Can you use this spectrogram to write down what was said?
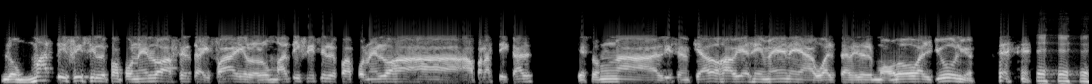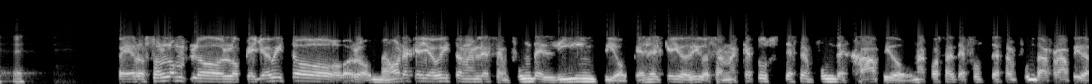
los más difíciles para ponerlos a hacer drive los más difíciles para ponerlos a, a practicar que son al licenciado Javier Jiménez, a Walter Modóvar Jr. Pero son los lo, que yo he visto, los mejores que yo he visto en el desenfunde limpio, que es el que yo digo. O sea, no es que tú desenfundes rápido, una cosa es desenfundar rápido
